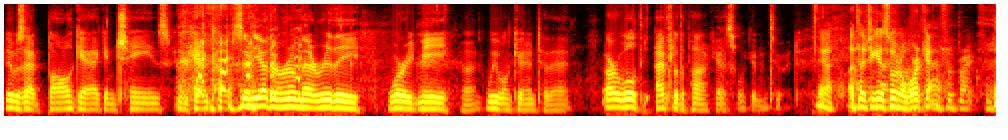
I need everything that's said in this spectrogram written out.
It was that ball gag and chains and handcuffs in the other room that really worried me. But we won't get into that. Or we'll after the podcast we'll get into it. Yeah, I thought you guys want to work out. for breakfast.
